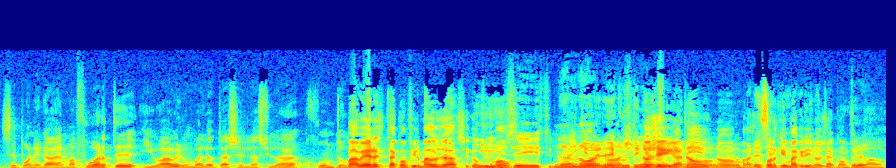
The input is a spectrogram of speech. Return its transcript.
se pone cada vez más fuerte y va a haber un balotaje en la ciudad junto ¿Va a con- haber? ¿Está confirmado ya? ¿Se confirmó? sí, sí, no, llega, ¿no? No, Jorge Macri no que está llega. confirmado.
